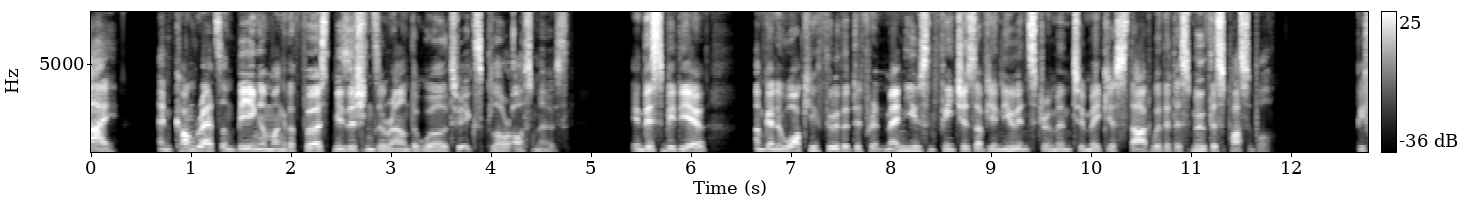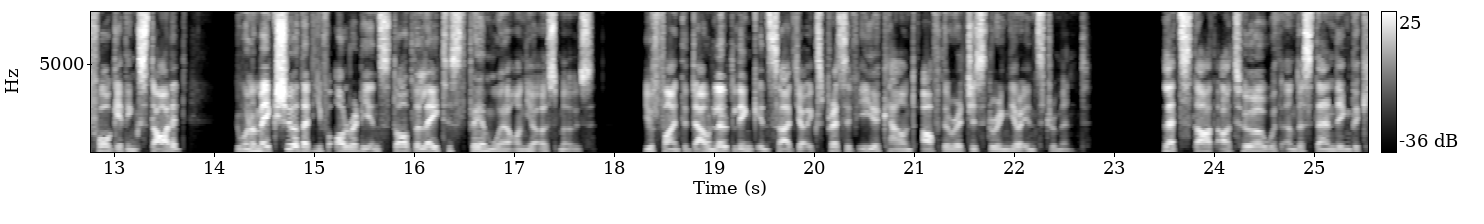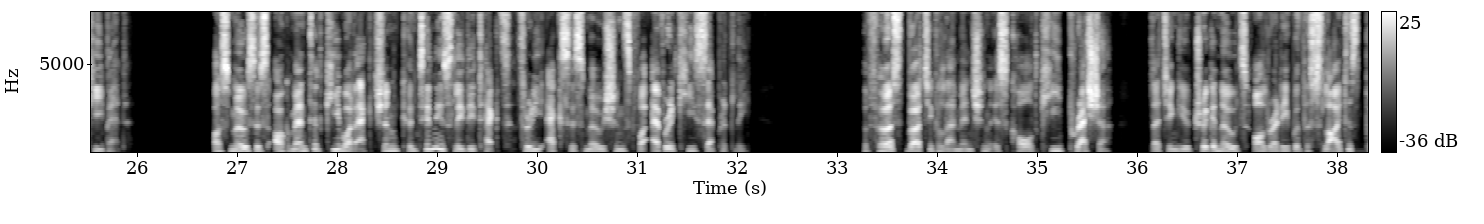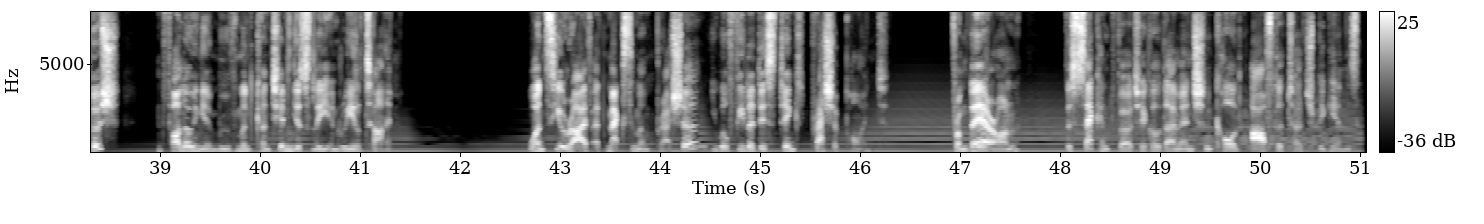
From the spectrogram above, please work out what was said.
Hi, and congrats on being among the first musicians around the world to explore Osmose. In this video, I'm going to walk you through the different menus and features of your new instrument to make your start with it as smooth as possible. Before getting started, you want to make sure that you've already installed the latest firmware on your Osmose. You'll find the download link inside your Expressive E account after registering your instrument. Let's start our tour with understanding the keybed. Osmose's augmented keyboard action continuously detects three axis motions for every key separately. The first vertical dimension is called key pressure, letting you trigger notes already with the slightest push and following your movement continuously in real time. Once you arrive at maximum pressure, you will feel a distinct pressure point. From there on, the second vertical dimension called aftertouch begins.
